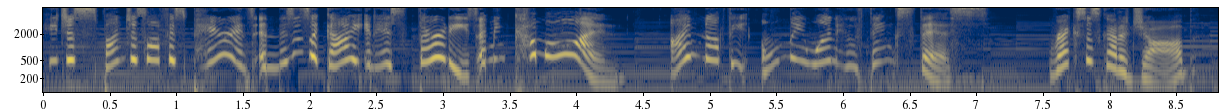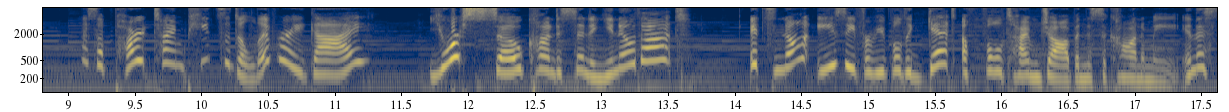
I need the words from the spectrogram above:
He just sponges off his parents, and this is a guy in his 30s. I mean, come on. I'm not the only one who thinks this. Rex has got a job as a part time pizza delivery guy. You're so condescending, you know that? It's not easy for people to get a full time job in this economy, in this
